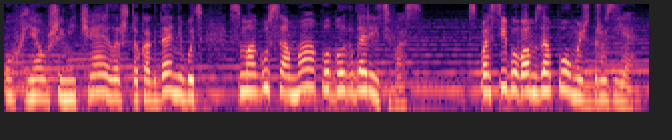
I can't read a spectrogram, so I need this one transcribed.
Ох, я уж и не чаяла, что когда-нибудь смогу сама поблагодарить вас. Спасибо вам за помощь, друзья.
